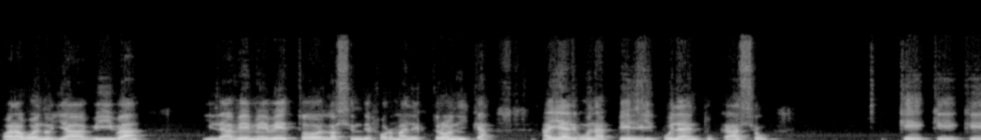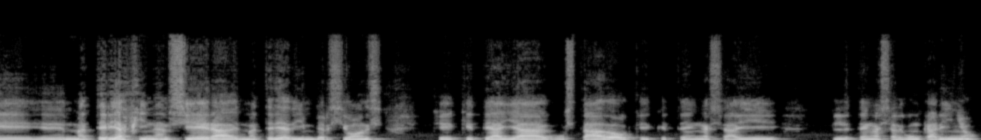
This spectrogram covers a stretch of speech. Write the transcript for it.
Ahora, bueno, ya Viva y la BMB todo lo hacen de forma electrónica. ¿Hay alguna película en tu caso que, que, que en materia financiera, en materia de inversiones, que, que te haya gustado, que, que, tengas ahí, le tengas algún cariño?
